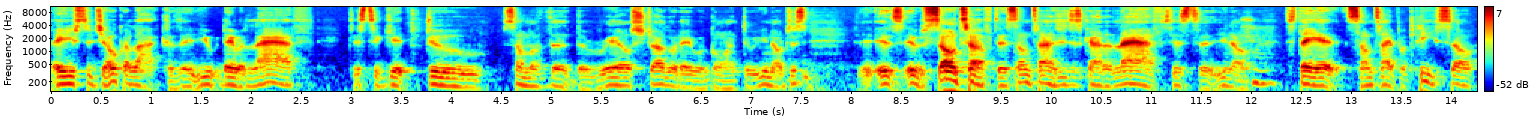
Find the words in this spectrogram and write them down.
they used to joke a lot because they you they would laugh just to get through some of the, the real struggle they were going through. You know, just it's, it was so tough that sometimes you just gotta laugh just to you know mm-hmm. stay at some type of peace. So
